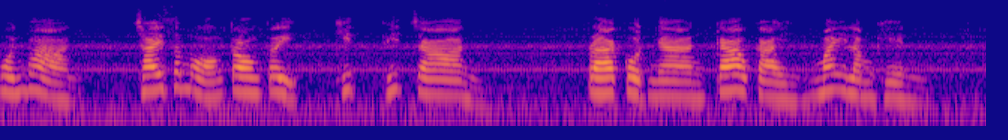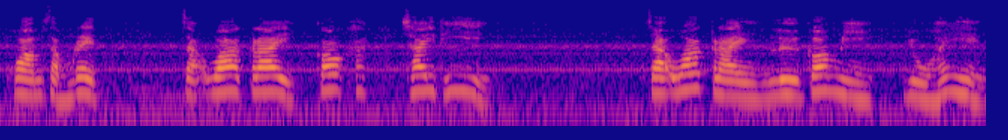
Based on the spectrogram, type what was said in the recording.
พ้นผ่าน ใช้สมองตรองตริคิดพิจารณ์ปรากฏงานก้าวไกลไม่ลำเค็น ความสำเร็จ จะว่าใกล้ก็ใช่ที่ จะว่าไกลลือก็มีอยู่ให้เห็น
